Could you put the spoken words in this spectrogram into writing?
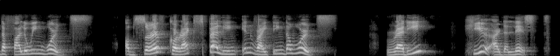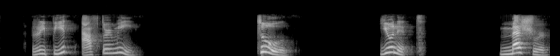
the following words. Observe correct spelling in writing the words. Ready? Here are the list. Repeat after me. Tool, unit, measure,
